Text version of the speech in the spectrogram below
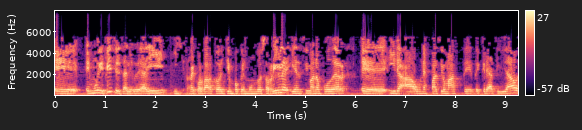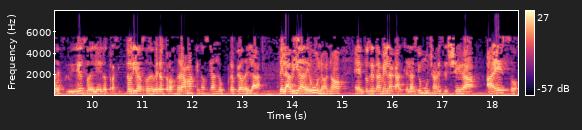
eh, es muy difícil salir de ahí y recordar todo el tiempo que el mundo es horrible y encima no poder eh, ir a un espacio más de, de, creatividad o de fluidez o de leer otras historias o de ver otros dramas que no sean los propios de la de la vida de uno, ¿no? Entonces también la cancelación muchas veces llega a eso.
